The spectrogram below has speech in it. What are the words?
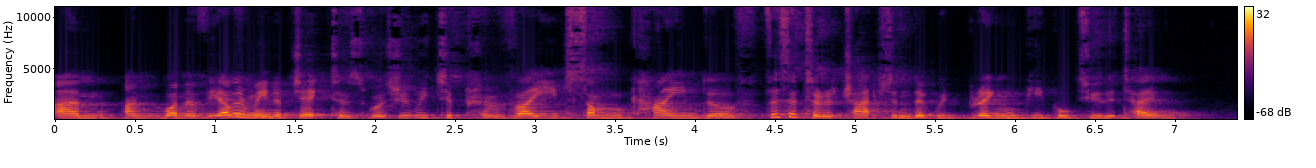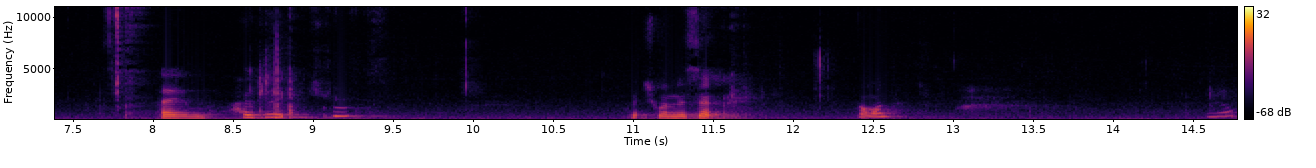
Um, and one of the other main objectives was really to provide some kind of visitor attraction that would bring people to the town. Um, how do I? Which one is it? That one? No.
